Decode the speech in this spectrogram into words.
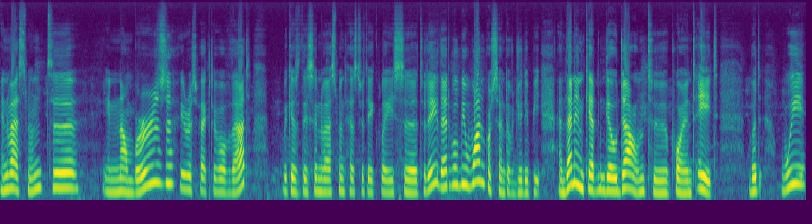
investment uh, in numbers, irrespective of that, because this investment has to take place uh, today, that will be 1% of GDP, and then it can go down to 0.8. But we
